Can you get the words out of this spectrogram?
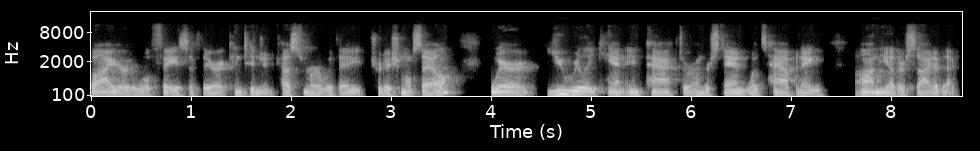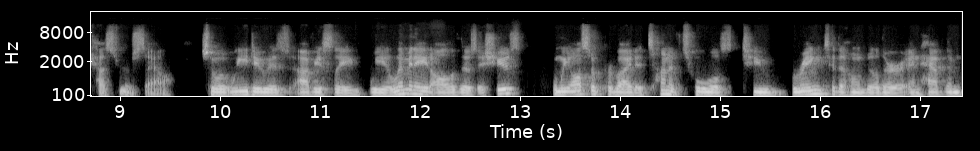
buyer will face if they're a contingent customer with a traditional sale, where you really can't impact or understand what's happening on the other side of that customer sale. So, what we do is obviously we eliminate all of those issues. And we also provide a ton of tools to bring to the home builder and have them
